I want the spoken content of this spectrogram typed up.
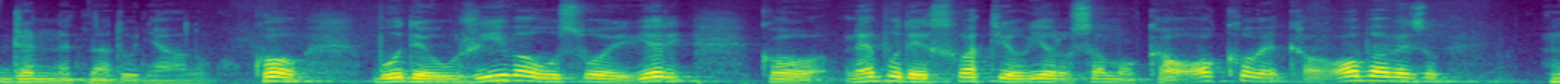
džennet na dunjaluku. Ko bude uživao u svojoj vjeri, ko ne bude shvatio vjeru samo kao okove, kao obavezu, hm?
